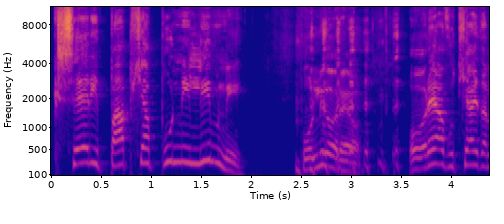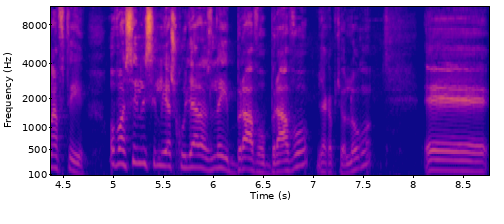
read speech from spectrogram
ξέρει πάπια που είναι η λίμνη. Πολύ ωραίο. Ωραία βουτιά ήταν αυτή. Ο Βασίλης Ηλίας Κουλιάρα λέει μπράβο, μπράβο, για κάποιο λόγο. Ε,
